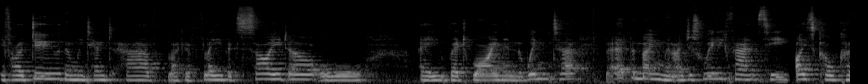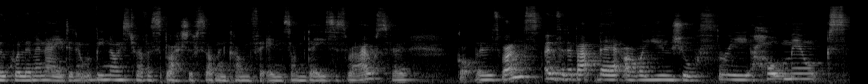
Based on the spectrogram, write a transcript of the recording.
If I do then we tend to have like a flavoured cider or a red wine in the winter but at the moment I just really fancy ice cold coke or lemonade and it would be nice to have a splash of Southern Comfort in some days as well so got those ones. Over the back there are our usual three whole milks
